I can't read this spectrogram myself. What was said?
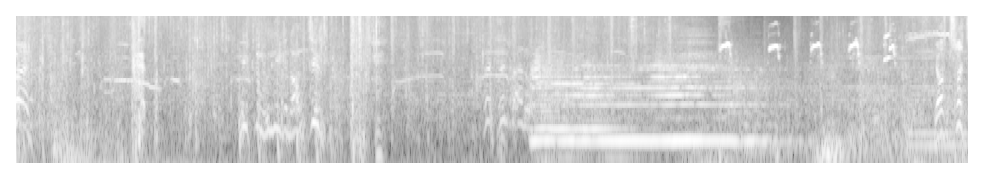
байна. Хийсэн хүнийг нь олж ир. Хэцэн байна уу? Явцгаач.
